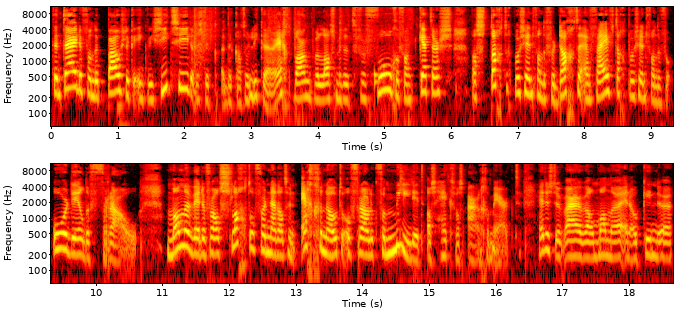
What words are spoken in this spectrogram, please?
Ten tijde van de pauselijke inquisitie, dat is de, de katholieke rechtbank, belast met het vervolgen van ketters, was 80% van de verdachten en 85% van de veroordeelde vrouw. Mannen werden vooral slachtoffer nadat hun echtgenote of vrouwelijk familielid als heks was aangemerkt. Dus er waren wel mannen en ook kinderen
